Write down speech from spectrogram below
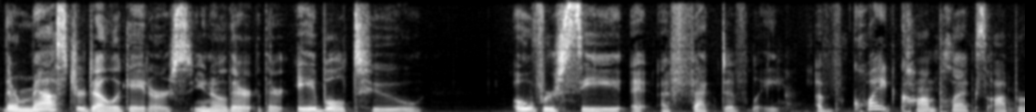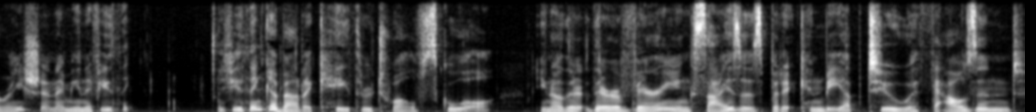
they're master delegators. You know, they're they're able to oversee effectively a quite complex operation. I mean, if you think if you think about a K through 12 school, you know, there, there are varying sizes, but it can be up to 1,000,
